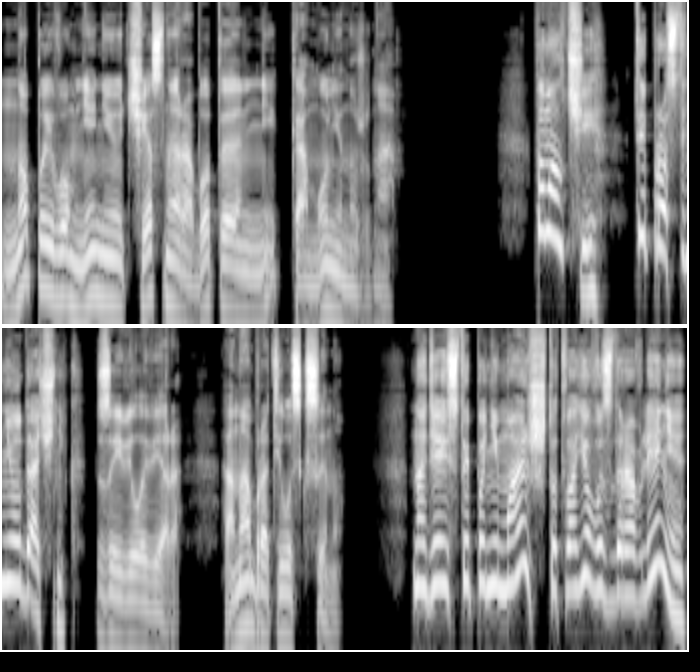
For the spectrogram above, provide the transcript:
но, по его мнению, честная работа никому не нужна. «Помолчи, ты просто неудачник», — заявила Вера. Она обратилась к сыну. «Надеюсь, ты понимаешь, что твое выздоровление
